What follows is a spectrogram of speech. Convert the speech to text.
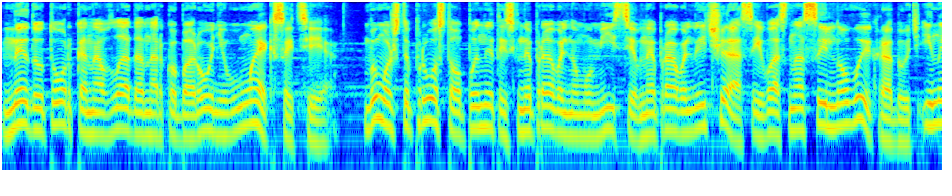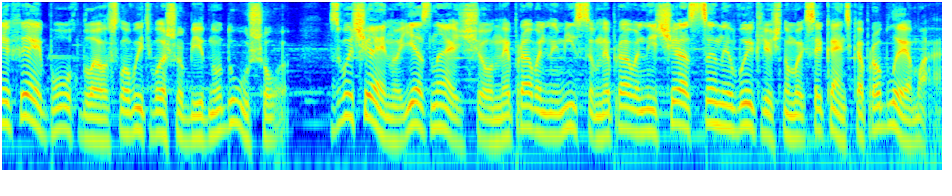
Недоторкана влада наркобаронів у Мексиці. Ви можете просто опинитись в неправильному місці в неправильний час, і вас насильно викрадуть, і нехай Бог благословить вашу бідну душу. Звичайно, я знаю, що неправильне місце в неправильний час це не виключно мексиканська проблема,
